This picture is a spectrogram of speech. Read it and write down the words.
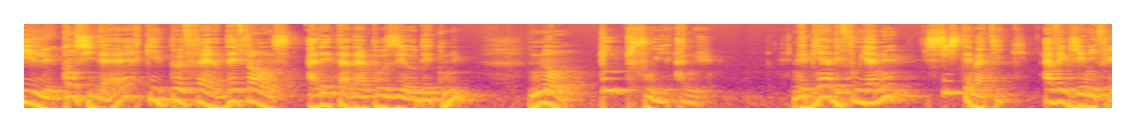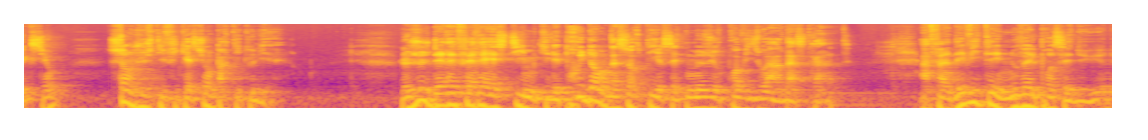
Il considère qu'il peut faire défense à l'État d'imposer aux détenus non toute fouille à nu, mais bien des fouilles à nu systématiques, avec géniflexion, sans justification particulière. Le juge des référés estime qu'il est prudent d'assortir cette mesure provisoire d'astreinte afin d'éviter une nouvelle procédure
